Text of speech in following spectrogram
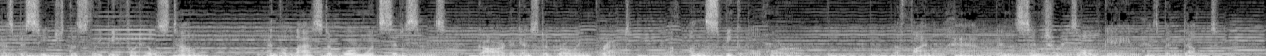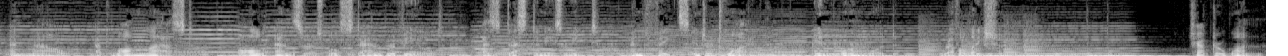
has besieged the sleepy foothills town, and the last of Wormwood's citizens guard against a growing threat of unspeakable horror. The final hand in a centuries old game has been dealt, and now, at long last, all answers will stand revealed as destinies meet and fates intertwine in Wormwood Revelation. Chapter 1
